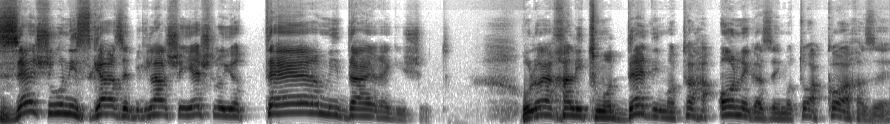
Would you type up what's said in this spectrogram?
זה שהוא נסגר זה בגלל שיש לו יותר מדי רגישות. הוא לא יכל להתמודד עם אותו העונג הזה, עם אותו הכוח הזה,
